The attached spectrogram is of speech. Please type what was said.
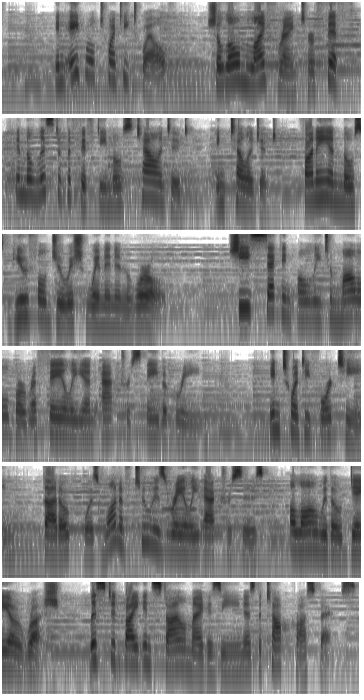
In April 2012, Shalom Life ranked her fifth in the list of the 50 most talented, intelligent, funny and most beautiful Jewish women in the world. She's second only to model Bar Refaeli and actress Eva Green. In 2014, Gadot was one of two Israeli actresses, along with Odeya Rush, listed by InStyle magazine as the top prospects.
